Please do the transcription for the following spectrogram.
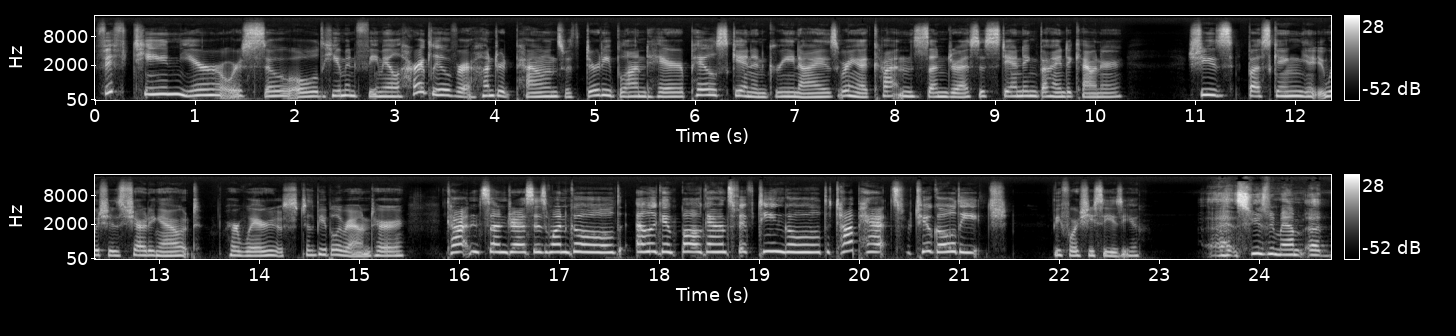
15 year or so old human female, hardly over a hundred pounds, with dirty blonde hair, pale skin, and green eyes, wearing a cotton sundress, is standing behind a counter. She's busking, which is shouting out her wares to the people around her. Cotton sundress is one gold, elegant ball gowns 15 gold, top hats for two gold each. Before she sees you. Uh, excuse me, ma'am. Uh,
